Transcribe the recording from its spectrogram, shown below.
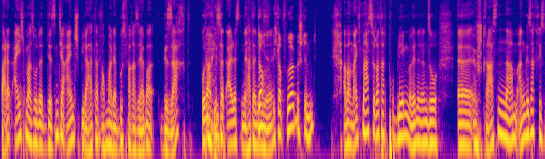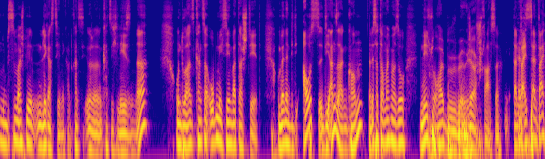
War das eigentlich mal so, da- das sind ja Einspieler, hat das auch mal der Busfahrer selber gesagt? Oder Nein. ist das alles, ne, hat er Doch, nie, ne? ich glaube früher bestimmt. Aber manchmal hast du doch das Problem, wenn du dann so äh, Straßennamen angesagt kriegst und du bist zum Beispiel ein Legastheniker, du kannst, oder kannst nicht lesen, ne? Und du hast, kannst da oben nicht sehen, was da steht. Und wenn dann die, die, Aus, die Ansagen kommen, dann ist das doch manchmal so, nächste halbe Straße. Dann Das weiß, dann weiß,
